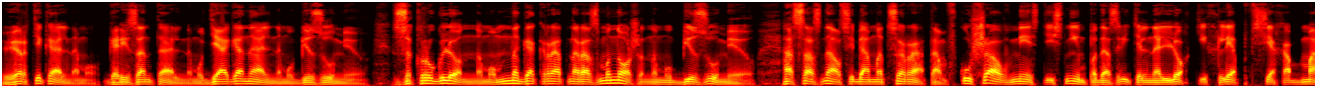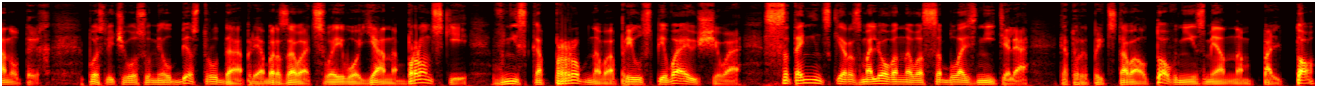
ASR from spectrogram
Вертикальному, горизонтальному, диагональному безумию, закругленному, многократно размноженному безумию, осознал себя мацератом, вкушал вместе с ним подозрительно легкий хлеб всех обманутых, после чего сумел без труда преобразовать своего Яна Бронский в низкопробного, преуспевающего, сатанински размалеванного соблазнителя, который представал то в неизменном пальто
